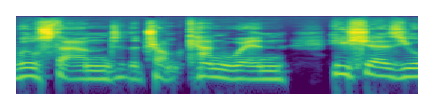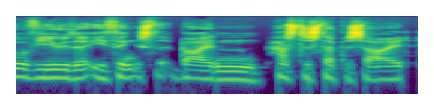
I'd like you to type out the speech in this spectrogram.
will stand, that Trump can win. He shares your view that he thinks that Biden has to step aside.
